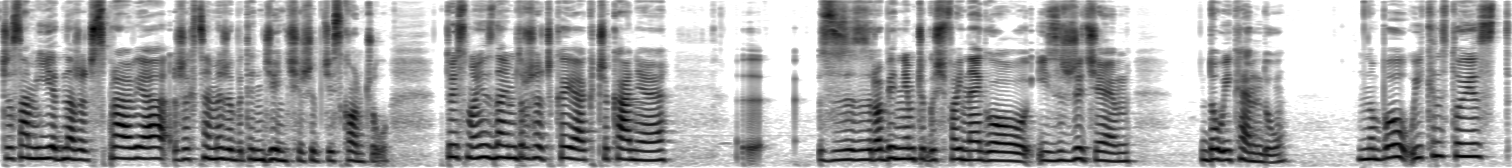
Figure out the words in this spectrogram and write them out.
czasami jedna rzecz sprawia, że chcemy, żeby ten dzień się szybciej skończył. To jest moim zdaniem troszeczkę jak czekanie e, z zrobieniem czegoś fajnego i z życiem do weekendu. No bo weekend to jest.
